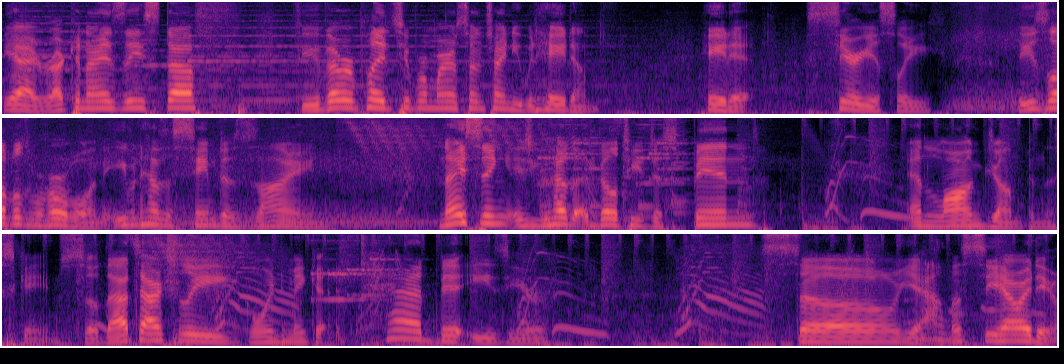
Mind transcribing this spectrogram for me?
Yeah, I recognize these stuff. If you've ever played Super Mario Sunshine, you would hate them. Hate it. Seriously. These levels were horrible, and it even has the same design. Nice thing is you have the ability to spin and long jump in this game. So that's actually going to make it a tad bit easier. So yeah, let's see how I do.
